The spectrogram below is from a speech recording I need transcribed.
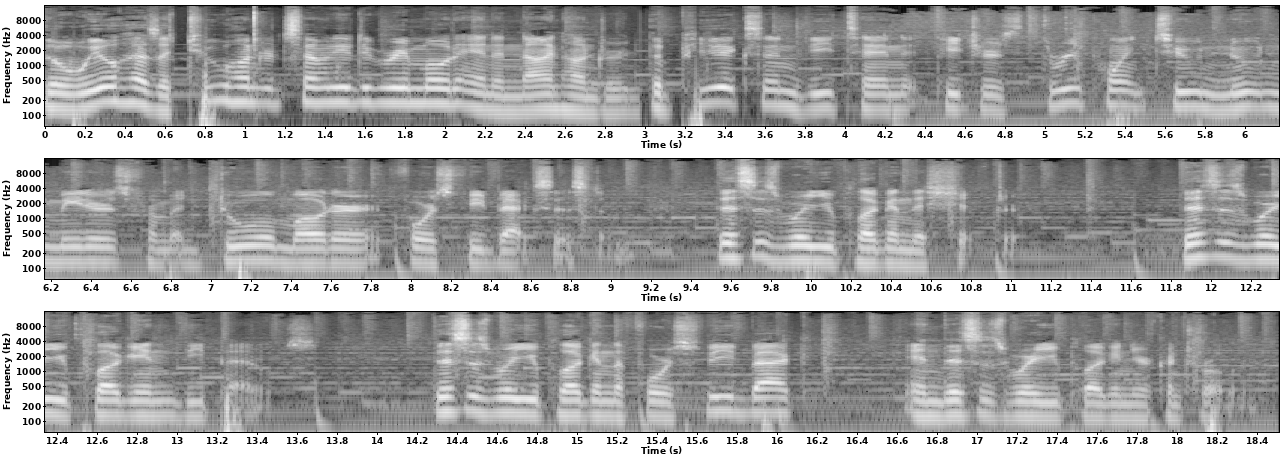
The wheel has a 270 degree mode and a 900. The PXN V10 features 3.2 Newton meters from a dual motor force feedback system. This is where you plug in the shifter. This is where you plug in the pedals. This is where you plug in the force feedback and this is where you plug in your controller.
